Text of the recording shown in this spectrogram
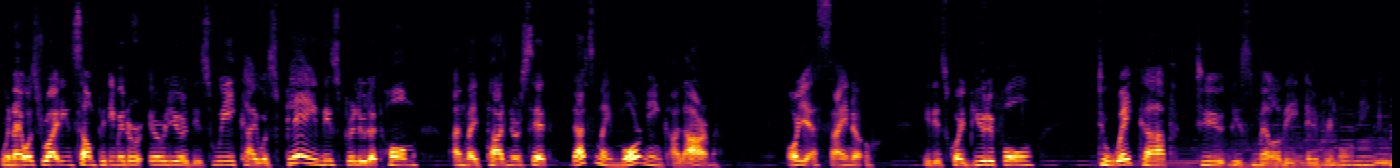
When I was writing Sound Perimeter earlier this week, I was playing this prelude at home, and my partner said, That's my morning alarm. Oh, yes, I know. It is quite beautiful to wake up to this melody every morning.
